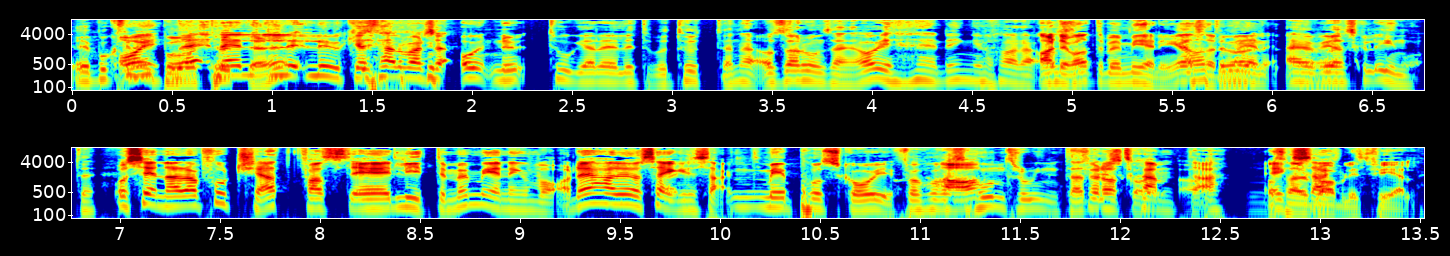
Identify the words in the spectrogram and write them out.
jag boxade Oj, på Nej, nej tutten." Lu- Lukas hade varit såhär, oj nu tog jag dig lite på tutten här och så hade hon sagt oj det är ingen fara Ja det var inte med mening det var alltså inte det meningen, nej jag skulle inte Och sen hade jag fortsatt, fast eh, lite med mening var det hade jag säkert sagt Med på skoj, för hon, Ja, hon tror inte att För det är att skoj. skämta, Och så hade det bara exakt blivit fel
